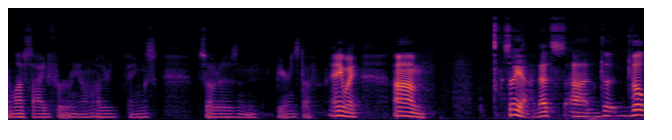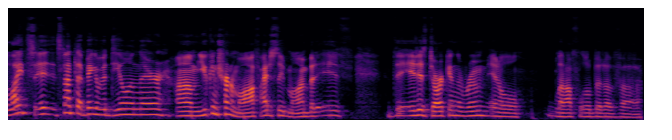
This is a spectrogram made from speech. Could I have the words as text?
And left side for, you know, other things, sodas and beer and stuff. Anyway, um, so yeah, that's uh, the the lights. It, it's not that big of a deal in there. Um, you can turn them off. I just leave them on. But if the, it is dark in the room, it'll let off a little bit of uh,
